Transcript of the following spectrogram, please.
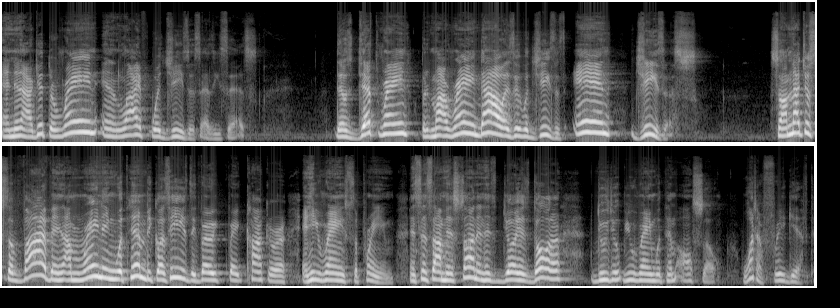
and then I get to reign in life with Jesus, as he says. There was death reign, but my reign now is with Jesus, in Jesus. So I'm not just surviving, I'm reigning with him because he is the very great conqueror and he reigns supreme. And since I'm his son and his, you're his daughter, do you, you reign with him also? What a free gift.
